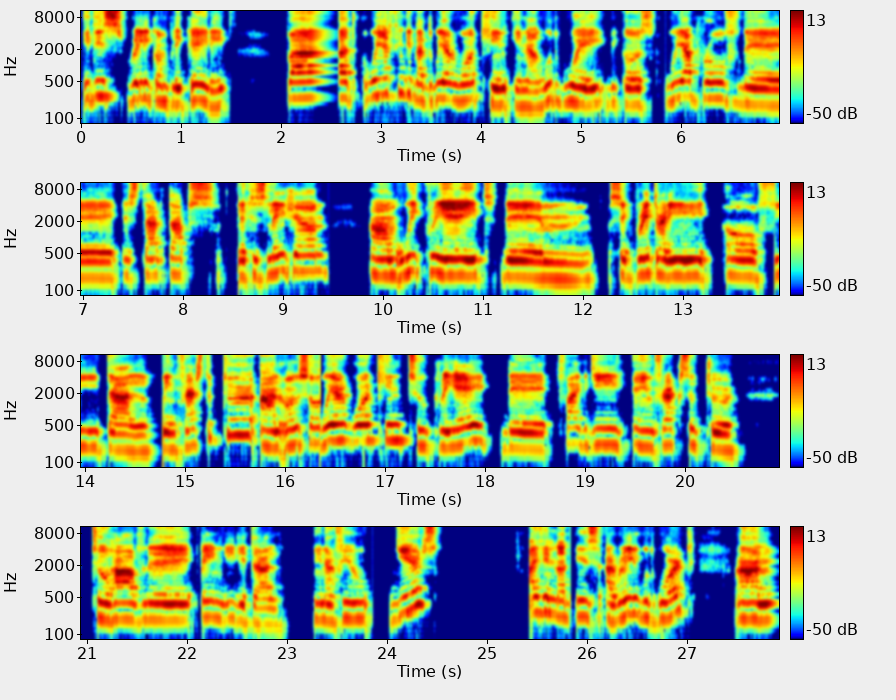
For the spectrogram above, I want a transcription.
It is really complicated but we are thinking that we are working in a good way because we approve the startups legislation Um, we create the um, Secretary of Digital Infrastructure, and also we are working to create the 5G infrastructure to have the Spain digital in a few years. I think that is a really good work, and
